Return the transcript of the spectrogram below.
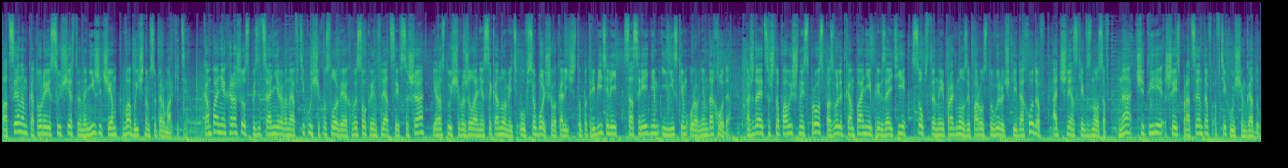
по ценам, которые существенно ниже, чем в обычном супермаркете. Компания хорошо спозиционирована в текущих условиях высокой инфляции в США и растущего желания сэкономить у все большего количества потребителей со средним и низким уровнем дохода. Ожидается, что повышенный спрос позволит компании превзойти собственные прогнозы по росту выручки и доходов от членских взносов на 4-6% в текущем году.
